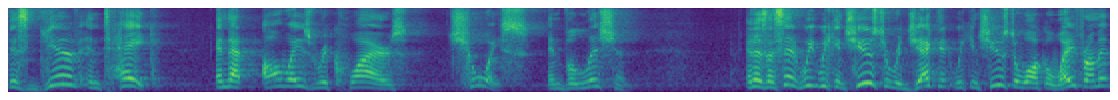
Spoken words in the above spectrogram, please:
this give and take, and that always requires choice and volition. And as I said, we, we can choose to reject it, we can choose to walk away from it.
